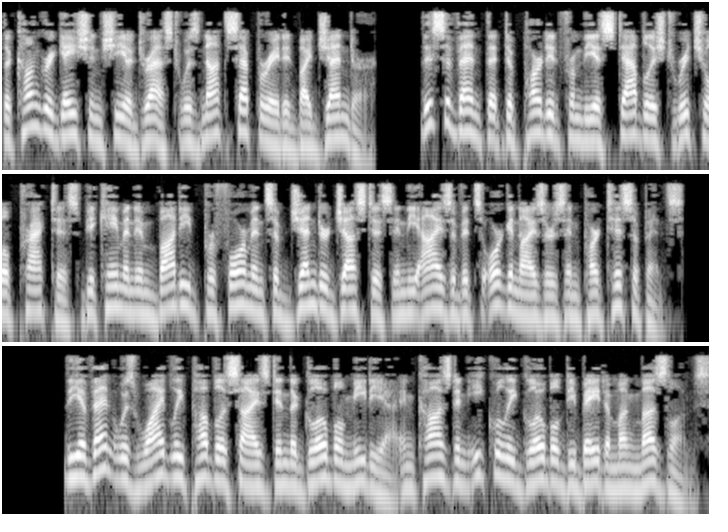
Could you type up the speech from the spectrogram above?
the congregation she addressed was not separated by gender. This event that departed from the established ritual practice became an embodied performance of gender justice in the eyes of its organizers and participants. The event was widely publicized in the global media and caused an equally global debate among Muslims.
